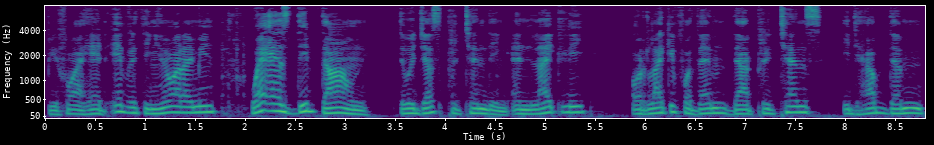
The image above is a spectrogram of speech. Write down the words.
before I had everything. You know what I mean? Whereas deep down, they were just pretending and likely or lucky for them, their pretense, it helped them.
